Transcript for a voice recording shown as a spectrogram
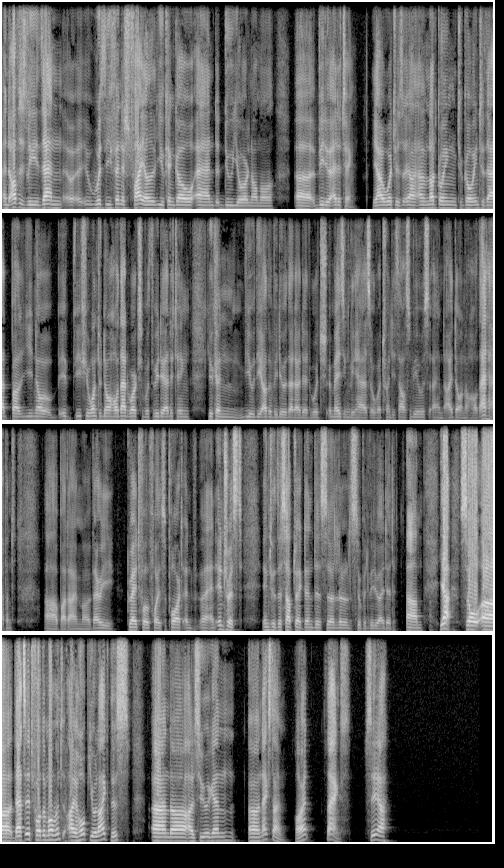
and obviously then uh, with the finished file you can go and do your normal uh, video editing yeah which is i'm not going to go into that but you know if, if you want to know how that works with video editing you can view the other video that i did which amazingly has over 20000 views and i don't know how that happened uh, but i'm uh, very grateful for your support and uh, and interest into the subject and this uh, little stupid video I did. Um, yeah, so uh, that's it for the moment. I hope you like this, and uh, I'll see you again uh, next time. All right, thanks. See ya.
